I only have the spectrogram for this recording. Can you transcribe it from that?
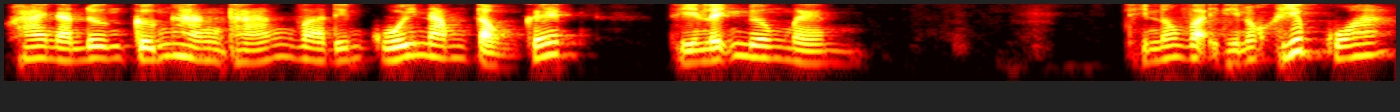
Hay là lương cứng hàng tháng và đến cuối năm tổng kết thì lĩnh lương mềm. Thì nó vậy thì nó khiếp quá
